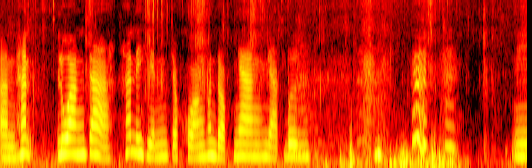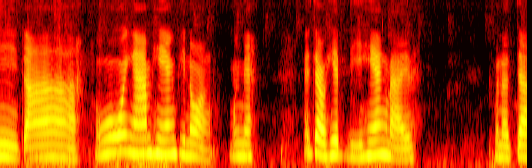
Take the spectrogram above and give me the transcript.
อันท่านลวงจ้ะท่านได้เห็นจะคล้าของเพิ่นดอกยางอยากเบิง นี่จ้า โอ้ยงามแห้งพี่น้องมึงเนี่ยไอ้เจ้าเฮ็ดดีแห้งหลายคุณนะจ้า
